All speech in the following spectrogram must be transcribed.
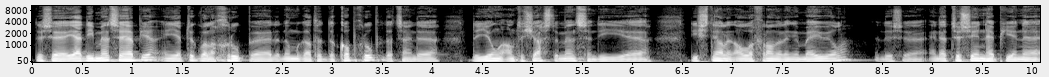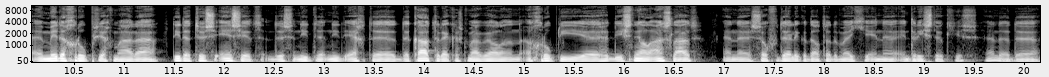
Dus eh, ja, die mensen heb je. En je hebt ook wel een groep, eh, dat noem ik altijd de kopgroep. Dat zijn de, de jonge, enthousiaste mensen die, eh, die snel in alle veranderingen mee willen. Dus, eh, en daartussenin heb je een, eh, een middengroep, zeg maar, eh, die daartussenin zit. Dus niet, niet echt de kaarttrekkers, maar wel een, een groep die, die snel aansluit. En zo verdeel ik het altijd een beetje in, in drie stukjes. Hè? De, de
